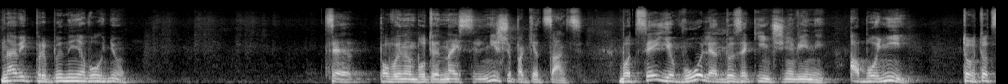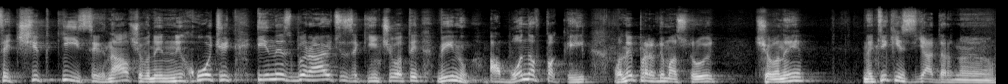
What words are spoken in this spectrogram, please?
навіть припинення вогню. Це повинен бути найсильніший пакет санкцій, бо це є воля до закінчення війни або ні. Тобто це чіткий сигнал, що вони не хочуть і не збираються закінчувати війну. Або навпаки, вони продемонструють, що вони не тільки з ядерною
